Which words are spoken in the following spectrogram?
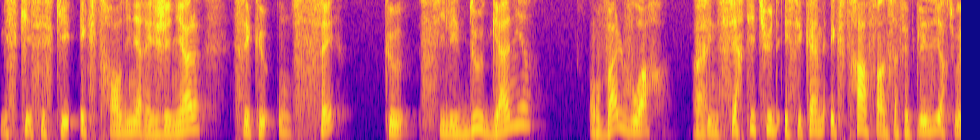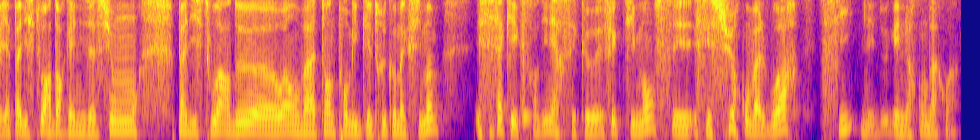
mais ce qui est, c'est ce qui est extraordinaire et génial, c'est que on sait que si les deux gagnent, on va le voir. Ouais. C'est une certitude et c'est quand même extra. Enfin, ça fait plaisir, tu vois. Il y a pas d'histoire d'organisation, pas d'histoire de euh, ouais, on va attendre pour milquer le truc au maximum. Et c'est ça qui est extraordinaire, c'est que effectivement, c'est c'est sûr qu'on va le voir si les deux gagnent leur combat, quoi.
